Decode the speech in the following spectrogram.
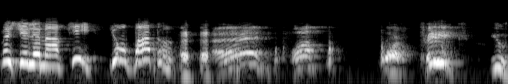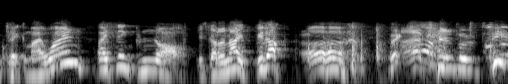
Monsieur le Marquis, your bottle. eh? What? What, pig? You take my wine? I think not. He's got a knife. Vidocq! Uh, I handle pig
